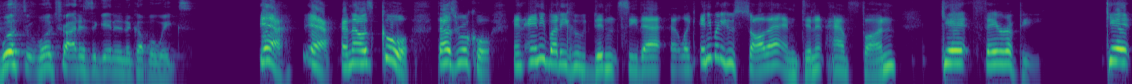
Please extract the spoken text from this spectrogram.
we'll we'll try this again in a couple weeks. Yeah, yeah, and that was cool. That was real cool. And anybody who didn't see that, uh, like anybody who saw that and didn't have fun, get therapy. Get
